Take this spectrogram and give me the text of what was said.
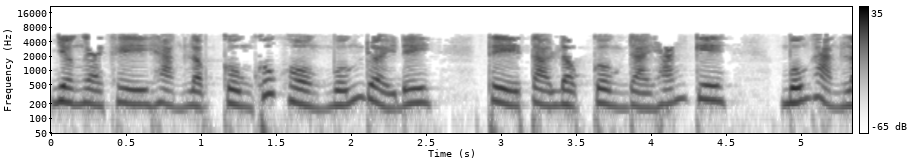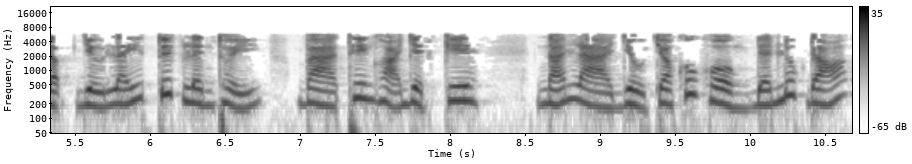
Nhưng ngay khi Hàng Lập cùng khúc hồn muốn rời đi, thì Tào Lộc cùng đại hán kia muốn Hàng Lập giữ lấy tuyết linh thủy và thiên hỏa dịch kia, nói là dù cho khúc hồn đến lúc đó,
